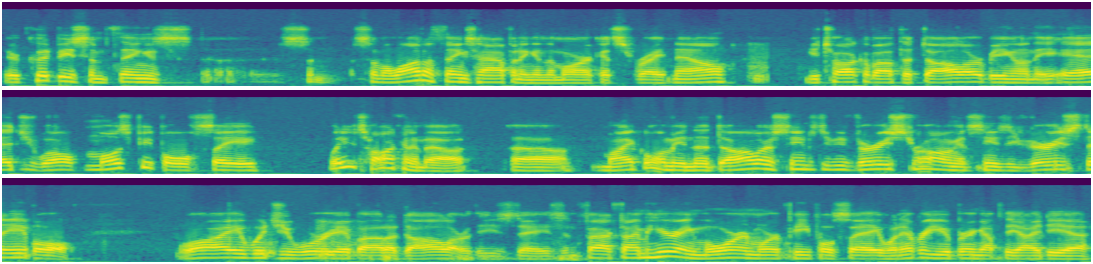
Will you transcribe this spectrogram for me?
there could be some things, uh, some some a lot of things happening in the markets right now. You talk about the dollar being on the edge. Well, most people say, "What are you talking about, uh, Michael?" I mean, the dollar seems to be very strong. It seems to be very stable. Why would you worry about a dollar these days? In fact, I'm hearing more and more people say, whenever you bring up the idea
